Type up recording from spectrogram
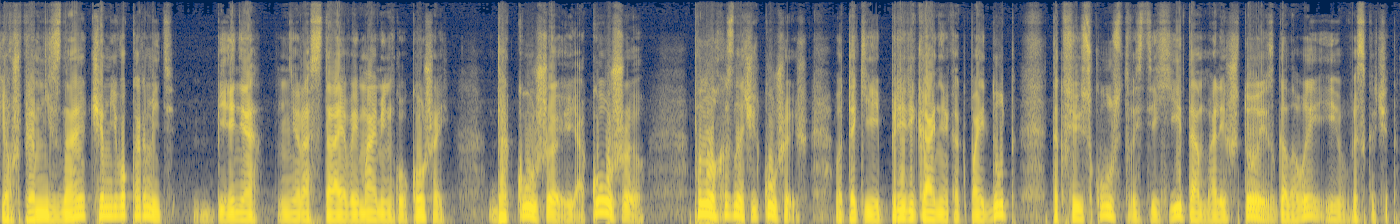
я уж прям не знаю, чем его кормить. Беня, не расстраивай маменьку, кушай. Да кушаю я, кушаю. Плохо, значит, кушаешь. Вот такие пререкания, как пойдут, так все искусство, стихи там, али что из головы и выскочит.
